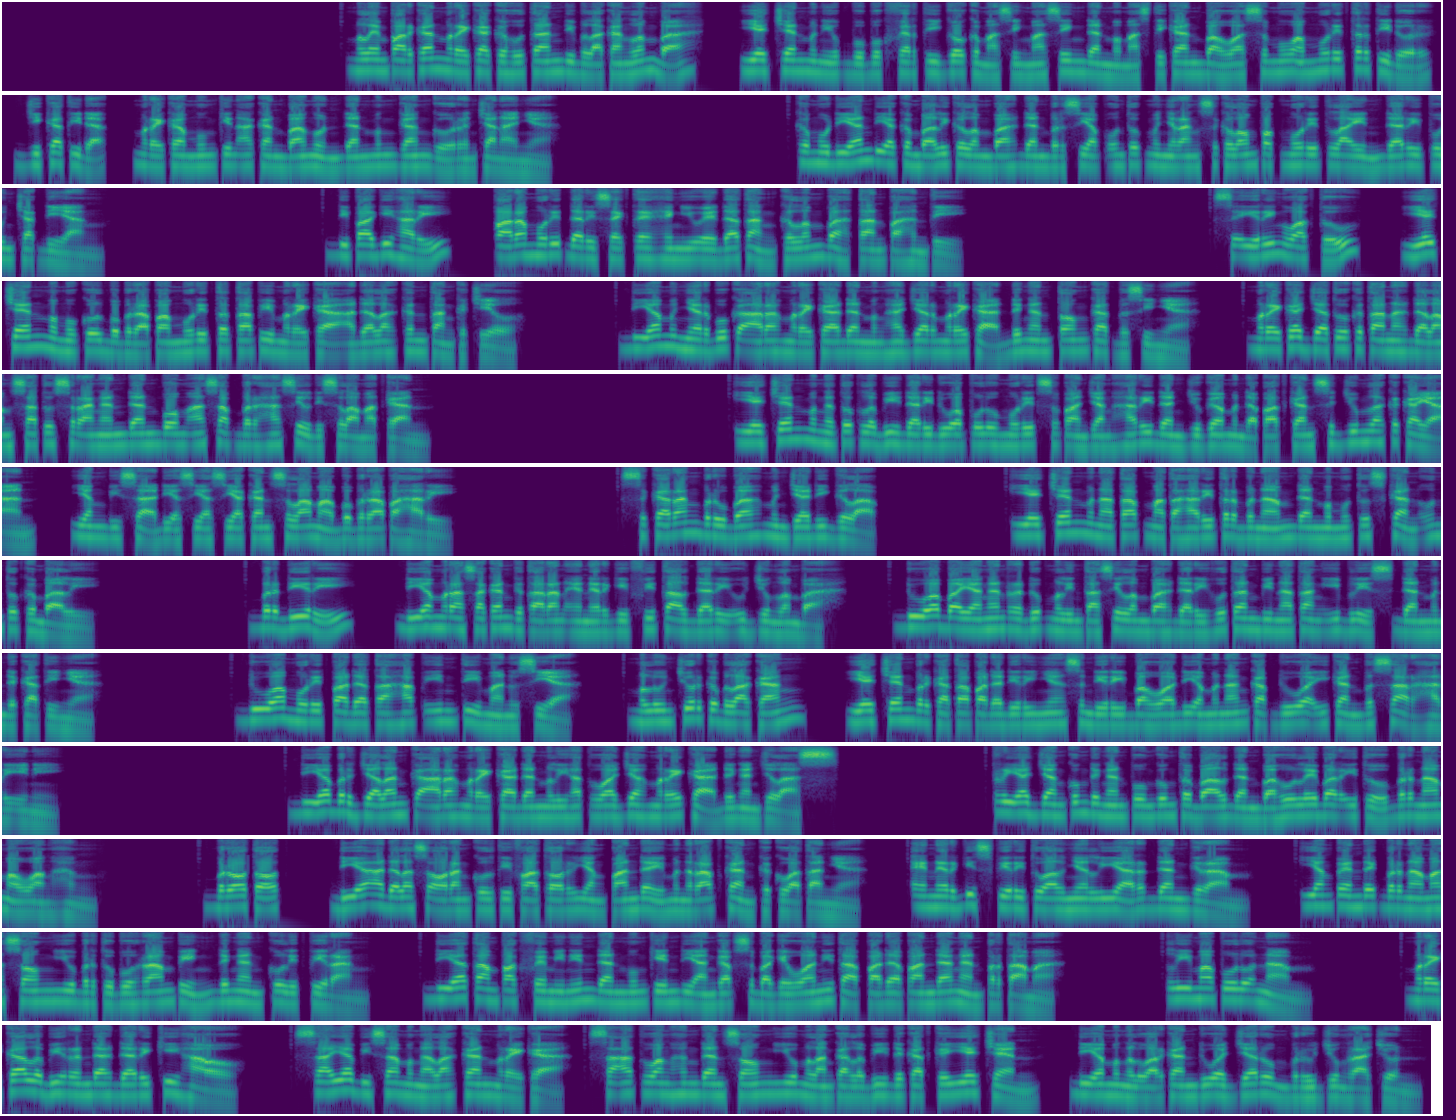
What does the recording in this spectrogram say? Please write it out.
Melemparkan mereka ke hutan di belakang lembah, Ye Chen meniup bubuk vertigo ke masing-masing dan memastikan bahwa semua murid tertidur, jika tidak, mereka mungkin akan bangun dan mengganggu rencananya. Kemudian dia kembali ke lembah dan bersiap untuk menyerang sekelompok murid lain dari puncak Diang. Di pagi hari, para murid dari Sekte Heng Yue datang ke lembah tanpa henti. Seiring waktu, Ye Chen memukul beberapa murid tetapi mereka adalah kentang kecil. Dia menyerbu ke arah mereka dan menghajar mereka dengan tongkat besinya. Mereka jatuh ke tanah dalam satu serangan dan bom asap berhasil diselamatkan. Ye Chen mengetuk lebih dari 20 murid sepanjang hari dan juga mendapatkan sejumlah kekayaan, yang bisa dia sia-siakan selama beberapa hari. Sekarang berubah menjadi gelap. Ye Chen menatap matahari terbenam dan memutuskan untuk kembali. Berdiri, dia merasakan getaran energi vital dari ujung lembah. Dua bayangan redup melintasi lembah dari hutan binatang iblis dan mendekatinya. Dua murid pada tahap inti manusia. Meluncur ke belakang, Ye Chen berkata pada dirinya sendiri bahwa dia menangkap dua ikan besar hari ini. Dia berjalan ke arah mereka dan melihat wajah mereka dengan jelas. Pria jangkung dengan punggung tebal dan bahu lebar itu bernama Wang Heng. Berotot, dia adalah seorang kultivator yang pandai menerapkan kekuatannya. Energi spiritualnya liar dan geram. Yang pendek bernama Song Yu bertubuh ramping dengan kulit pirang. Dia tampak feminin dan mungkin dianggap sebagai wanita pada pandangan pertama. 56. Mereka lebih rendah dari Qi Hao. Saya bisa mengalahkan mereka. Saat Wang Heng dan Song Yu melangkah lebih dekat ke Ye Chen, dia mengeluarkan dua jarum berujung racun.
